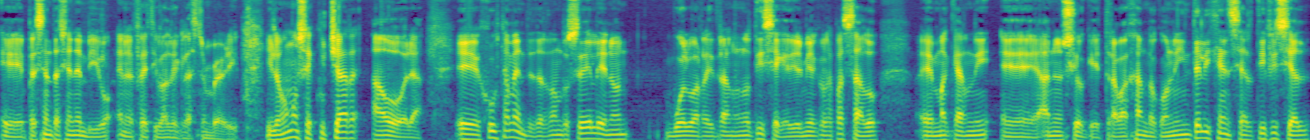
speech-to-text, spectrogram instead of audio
eh, presentación en vivo en el Festival de Glastonbury. Y lo vamos a escuchar ahora. Eh, justamente tratándose de Lennon, vuelvo a reiterar la noticia que di el miércoles pasado, eh, McCartney eh, anunció que trabajando con inteligencia artificial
